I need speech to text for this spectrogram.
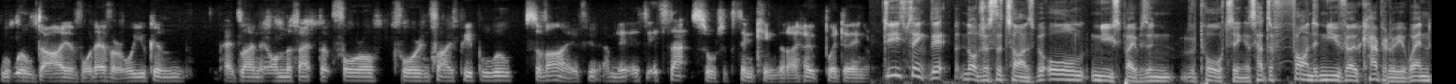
will die of whatever, or you can headline it on the fact that four or four in five people will survive. I mean, it's, that sort of thinking that I hope we're doing. Do you think that not just the Times, but all newspapers and reporting has had to find a new vocabulary when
